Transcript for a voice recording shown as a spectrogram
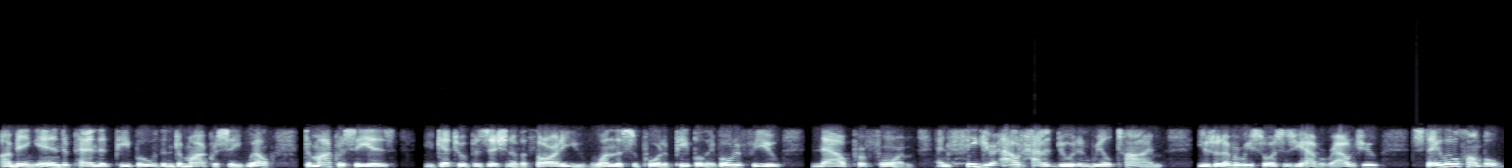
on being independent people within democracy. Well, democracy is you get to a position of authority, you've won the support of people, they voted for you, now perform and figure out how to do it in real time. Use whatever resources you have around you. Stay a little humble,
